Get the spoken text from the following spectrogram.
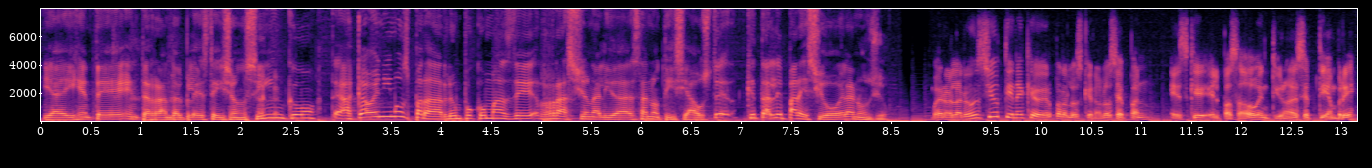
y hay gente enterrando al PlayStation 5. Acá venimos para darle un poco más de racionalidad a esta noticia. ¿A usted qué tal le pareció el anuncio? Bueno, el anuncio tiene que ver, para los que no lo sepan, es que el pasado 21 de septiembre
